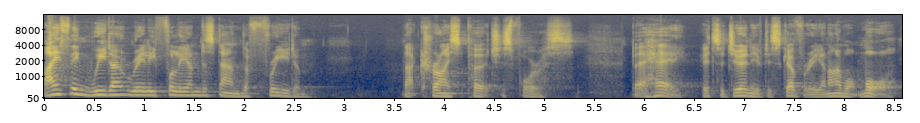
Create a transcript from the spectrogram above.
I think we don't really fully understand the freedom that Christ purchased for us. But hey, it's a journey of discovery, and I want more.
